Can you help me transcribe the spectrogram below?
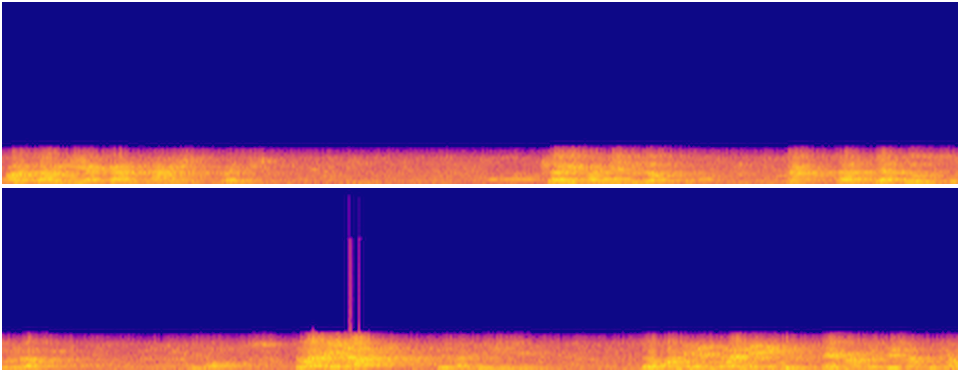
matahari akan naik balik. Daripada dulu. Nah, dan jatuh sebelah timur. Terbalik tak? Terbalik. Semua ni jadi terbalik itu. Memang mesti nak punya.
